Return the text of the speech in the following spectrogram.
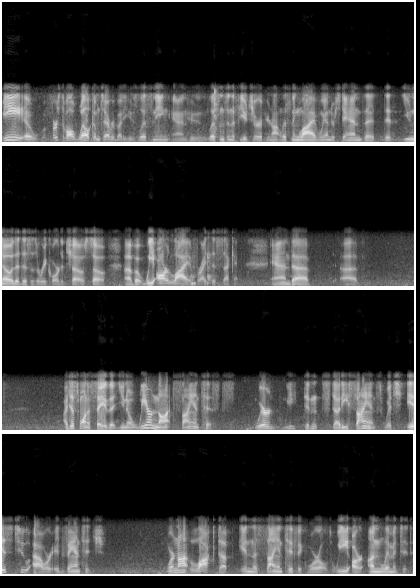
we, uh, first of all, welcome to everybody who's listening and who listens in the future. If you're not listening live, we understand that, that you know that this is a recorded show. So, uh, but we are live right this second, and uh, uh, I just want to say that you know we are not scientists. We're we didn't study science, which is to our advantage. We're not locked up in the scientific world. We are unlimited.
